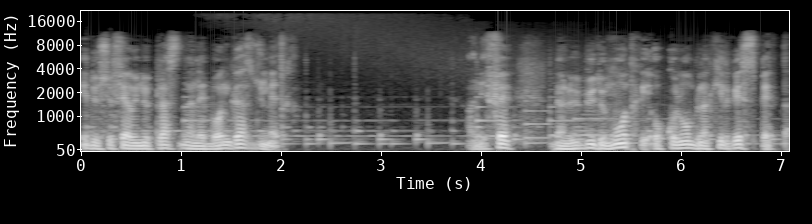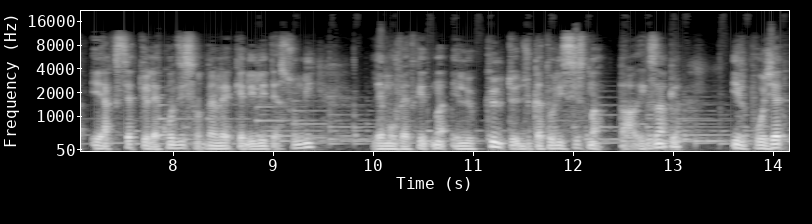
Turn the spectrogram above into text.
et de se faire une place dans les bonnes grâces du maître. En effet, dans le but de montrer aux colons blancs qu'il respecte et accepte les conditions dans lesquelles il était soumis, les mauvais traitements et le culte du catholicisme, par exemple, il projette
